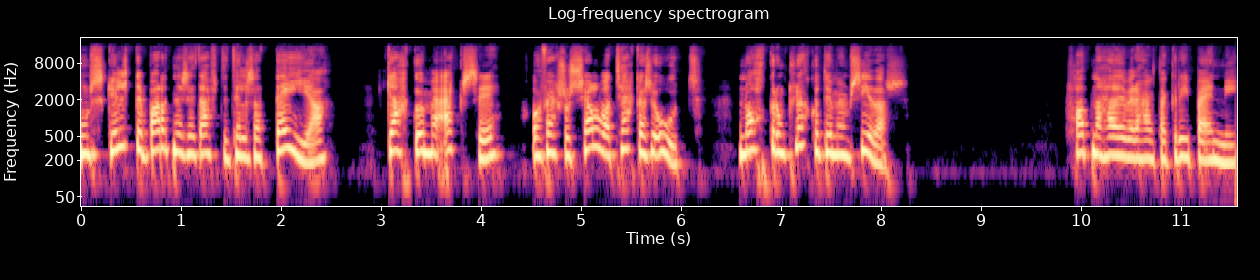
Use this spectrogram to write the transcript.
Hún skildi barnið sitt eftir til þess að deyja, gekk um með exi og fekk svo sjálfa að tjekka sig út nokkrum klukkutímum síðar. Þarna hefði verið hægt að grýpa inn í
